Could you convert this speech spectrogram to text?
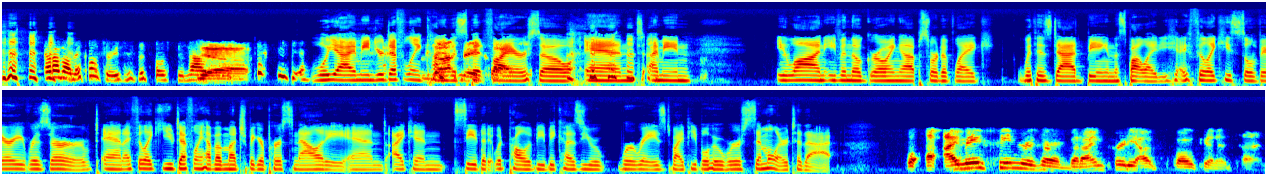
Not about the culture, it's just the personality. Yeah. Well, yeah, I mean, you're definitely kind That of a makes spitfire. So, and I mean, Elan, even though growing up sort of like with his dad being in the spotlight, I feel like he's still very reserved. And I feel like you definitely have a much bigger personality. And I can see that it would probably be because you were raised by people who were similar to that. Well, I- I may seem reserved, but I'm pretty outspoken at times.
